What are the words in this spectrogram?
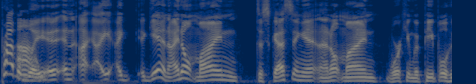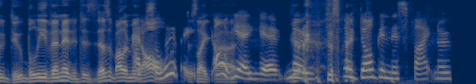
Probably, Um, and I, I, I, again, I don't mind discussing it, and I don't mind working with people who do believe in it. It just doesn't bother me Absolutely. at all. It's like, oh uh, yeah, yeah, no, Just no dog in this fight, no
